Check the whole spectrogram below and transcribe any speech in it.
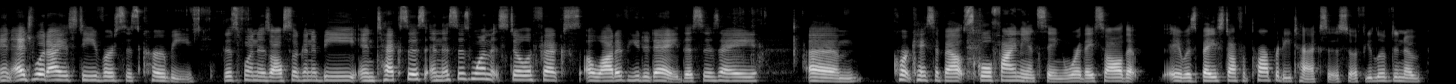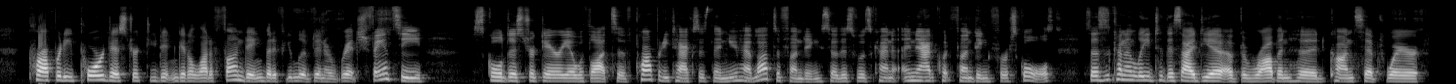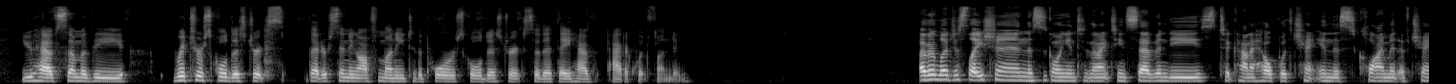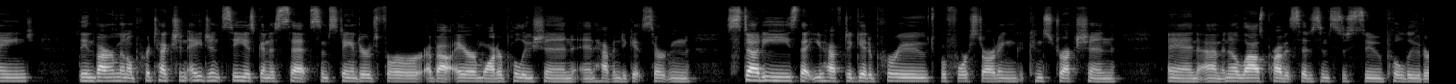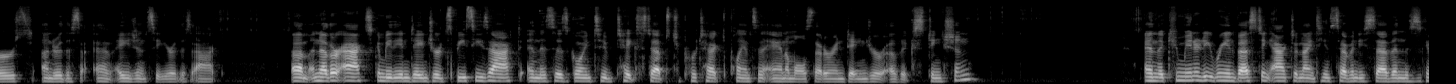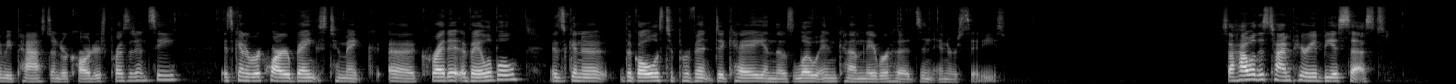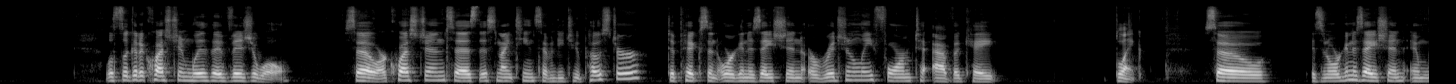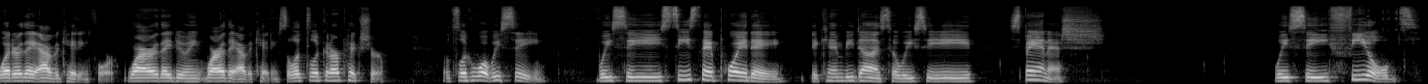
and Edgewood ISD versus Kirby. This one is also going to be in Texas, and this is one that still affects a lot of you today. This is a um, court case about school financing where they saw that it was based off of property taxes. So if you lived in a property poor district, you didn't get a lot of funding, but if you lived in a rich, fancy school district area with lots of property taxes, then you had lots of funding. So this was kind of inadequate funding for schools. So this is kind of lead to this idea of the Robin Hood concept where you have some of the richer school districts that are sending off money to the poorer school districts so that they have adequate funding. Other legislation, this is going into the 1970s to kind of help with cha- in this climate of change. The Environmental Protection Agency is going to set some standards for about air and water pollution and having to get certain studies that you have to get approved before starting construction and, um, and it allows private citizens to sue polluters under this um, agency or this act. Um, another act is going to be the Endangered Species Act, and this is going to take steps to protect plants and animals that are in danger of extinction. And the Community Reinvesting Act of 1977, this is going to be passed under Carter's presidency. It's going to require banks to make uh, credit available. It's going to the goal is to prevent decay in those low income neighborhoods and inner cities. So, how will this time period be assessed? Let's look at a question with a visual. So, our question says this 1972 poster depicts an organization originally formed to advocate blank. So, it's an organization, and what are they advocating for? Why are they doing? Why are they advocating? So, let's look at our picture. Let's look at what we see. We see si se puede. It can be done. So, we see Spanish. We see fields,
